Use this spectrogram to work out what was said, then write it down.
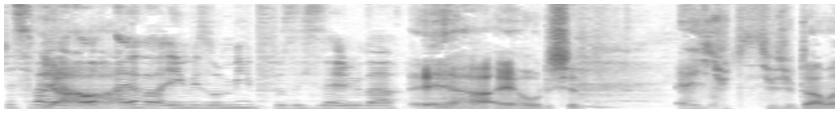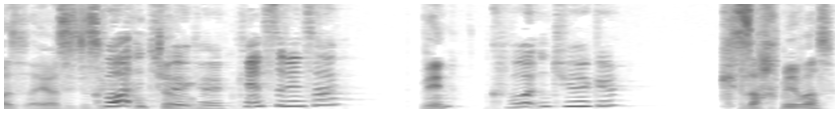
Das war ja. Ja. auch einfach irgendwie so ein Meme für sich selber. Ja, ey, holy shit. Ey, YouTube damals, ey, als ich das so. Quotentürke. Kennst du den Song? Wen? Quotentürke? Sagt mir was?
